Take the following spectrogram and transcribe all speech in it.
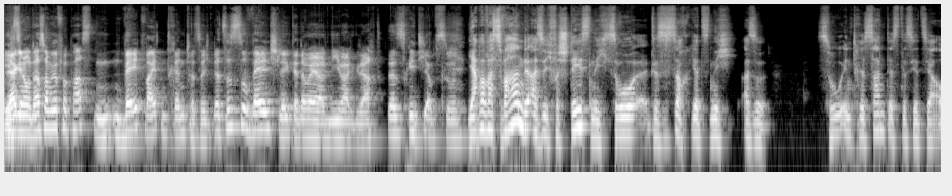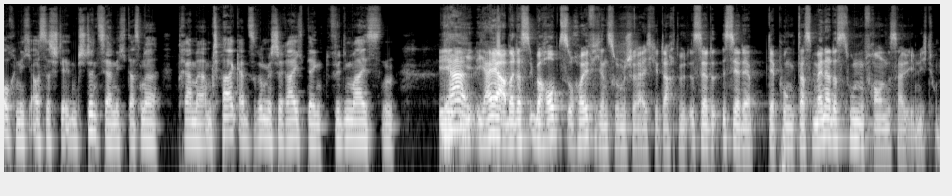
ja genau, das haben wir verpasst. Einen weltweiten Trend tatsächlich. Das ist so Wellenschlägt, hat aber ja niemand gedacht. Das ist richtig absurd. Ja, aber was waren denn? Also ich verstehe es nicht. So, das ist doch jetzt nicht, also so interessant ist das jetzt ja auch nicht. Außer stimmt es ja nicht, dass man dreimal am Tag ans Römische Reich denkt, für die meisten. Ja. ja, ja, aber dass überhaupt so häufig ans Römische Reich gedacht wird, ist ja, ist ja der, der Punkt, dass Männer das tun und Frauen das halt eben nicht tun.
